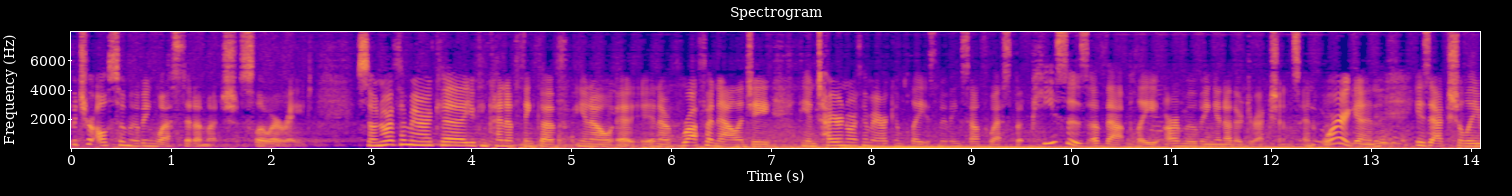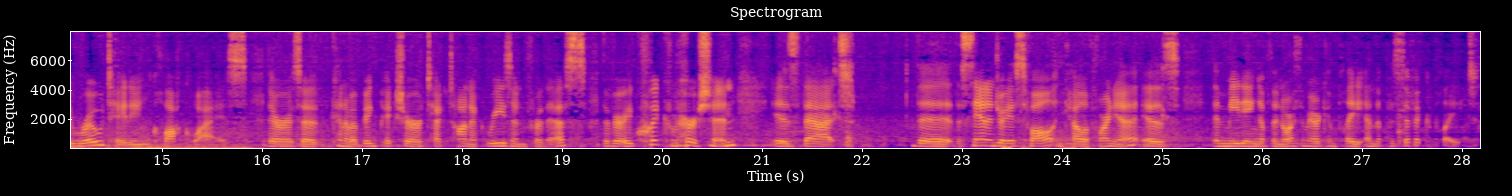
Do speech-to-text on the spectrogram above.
but you're also moving west at a much slower rate. So, North America, you can kind of think of, you know, in a rough analogy, the entire North American plate is moving southwest, but pieces of that plate are moving in other directions. And Oregon is actually rotating clockwise. There is a kind of a big picture tectonic reason for this. The very quick version is that the, the San Andreas Fault in California is the meeting of the North American plate and the Pacific plate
